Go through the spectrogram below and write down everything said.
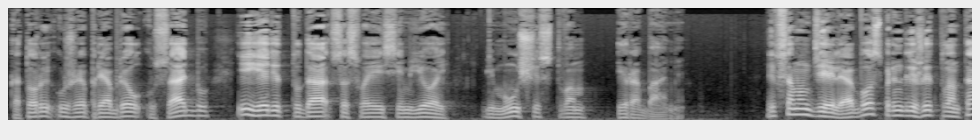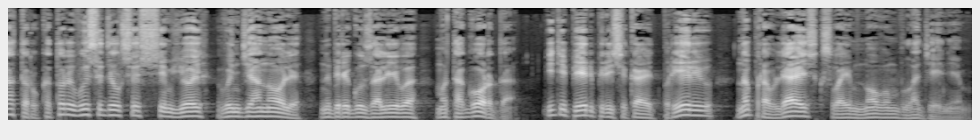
который уже приобрел усадьбу и едет туда со своей семьей, имуществом и рабами. И в самом деле обоз принадлежит плантатору, который высадился с семьей в Индианоле на берегу залива Мотогорда и теперь пересекает прерию, направляясь к своим новым владениям.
